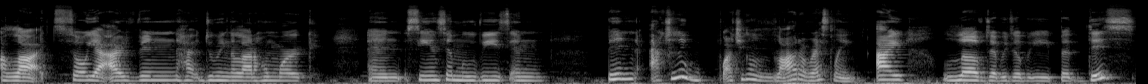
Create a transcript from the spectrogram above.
a lot. So, yeah, I've been doing a lot of homework and seeing some movies and been actually watching a lot of wrestling. I love WWE, but this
